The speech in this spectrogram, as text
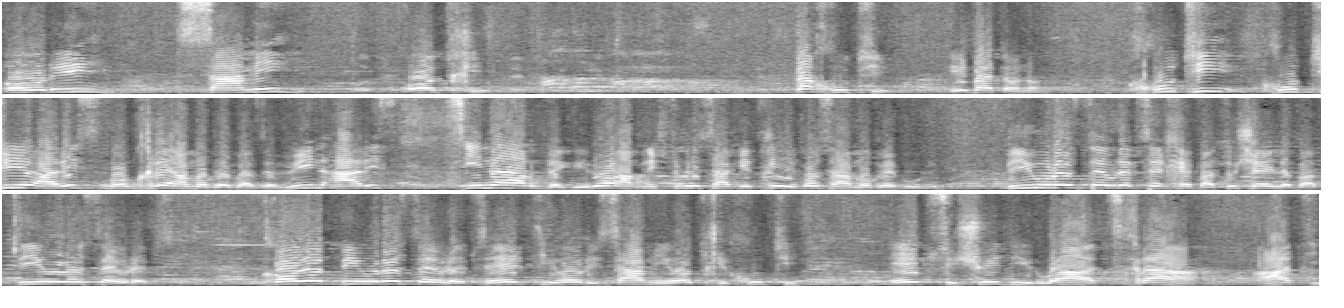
3 4 და 5 კი ბატონო. ხუთი ხუთი არის მომხრე ამოღებაზე. ვინ არის წინააღმდეგი, რომ აღნიშნული საკითხი იყოს ამოღებული? ბიუროს წევრებს ეხება თუ შეიძლება ბიუროს წევრებს. მხოლოდ ბიუროს წევრებს. 1 2 3 4 5 6 7 8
